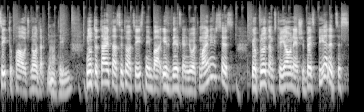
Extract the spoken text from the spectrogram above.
citu pauģu nodarbinātība. Mm -hmm. nu, tā ir tā situācija īstenībā ir diezgan ļoti mainījusies. Jo, protams, ka jaunieši bez pieredzes,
